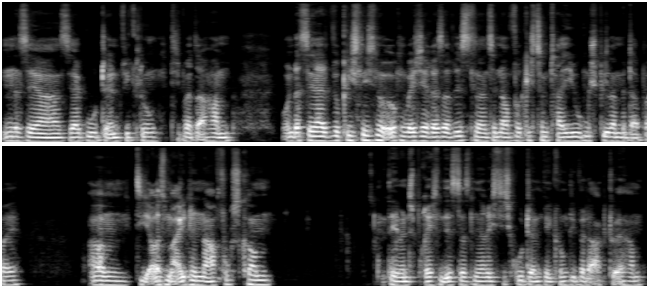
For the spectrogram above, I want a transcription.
eine sehr, sehr gute Entwicklung, die wir da haben. Und das sind halt wirklich nicht nur irgendwelche Reservisten, sondern sind auch wirklich zum Teil Jugendspieler mit dabei, ähm, die aus dem eigenen Nachwuchs kommen. Dementsprechend ist das eine richtig gute Entwicklung, die wir da aktuell haben.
